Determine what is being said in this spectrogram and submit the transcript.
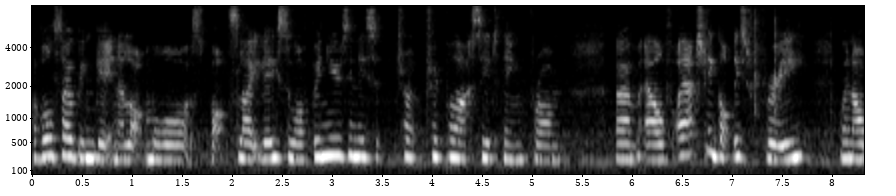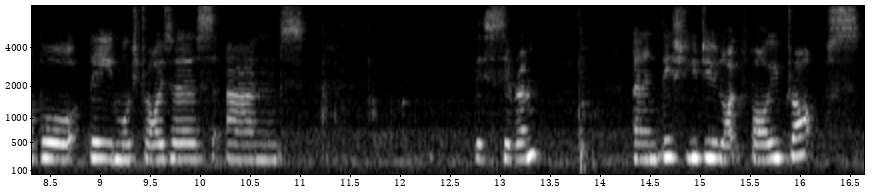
I've also been getting a lot more spots lately so I've been using this tri triple acid thing from um, e.l.f. I actually got this free when I bought the moisturisers and this serum. And this you do like five drops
